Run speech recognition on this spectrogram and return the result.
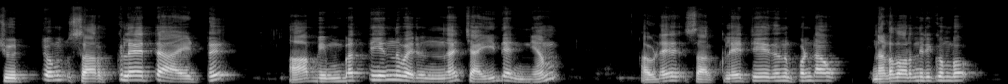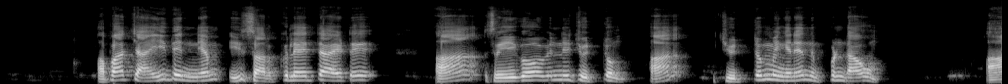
ചുറ്റും സർക്കുലേറ്റ് ആയിട്ട് ആ ബിംബത്തിൽ നിന്ന് വരുന്ന ചൈതന്യം അവിടെ സർക്കുലേറ്റ് ചെയ്ത് നിൽപ്പുണ്ടാവും നട തുറന്നിരിക്കുമ്പോൾ അപ്പം ആ ചൈതന്യം ഈ സർക്കുലേറ്റ് ആയിട്ട് ആ ശ്രീകോവിലിന് ചുറ്റും ആ ചുറ്റും ഇങ്ങനെ നിൽപ്പുണ്ടാവും ആ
